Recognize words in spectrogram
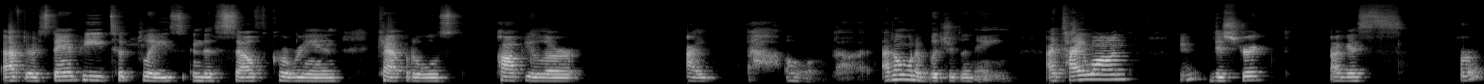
after a stampede took place in the South Korean capital's popular I oh god, I don't want to butcher the name. Itaewon District, I guess. Her?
